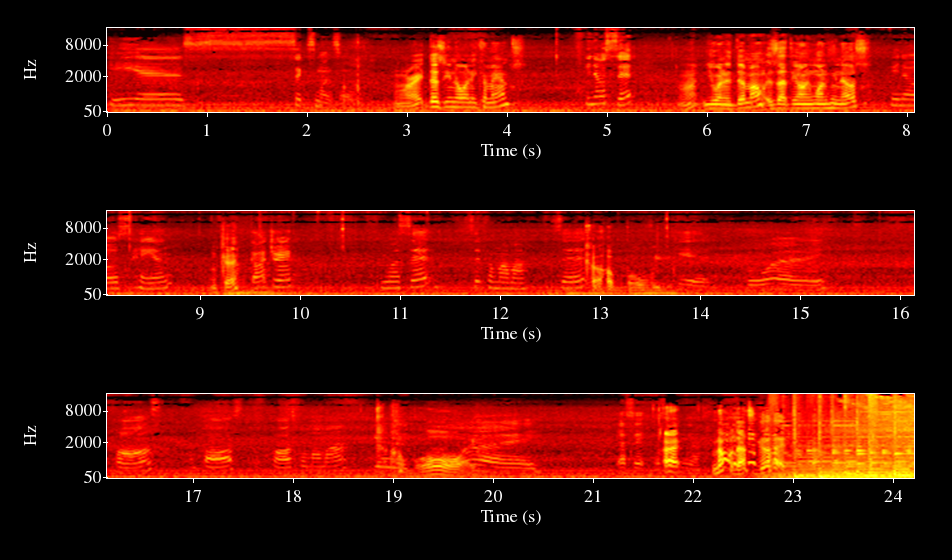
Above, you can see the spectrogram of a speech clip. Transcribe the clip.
He is six months old. All right. Does he know any commands? He knows sit. All right. You want a demo? Is that the only one he knows? He knows hand. Okay. Godric, you want to sit? Sit for mama. Sit. Good boy. Good boy. Pause. And pause. Pause for mama. Good Good boy. boy. That's it. That's All right. No, that's good.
